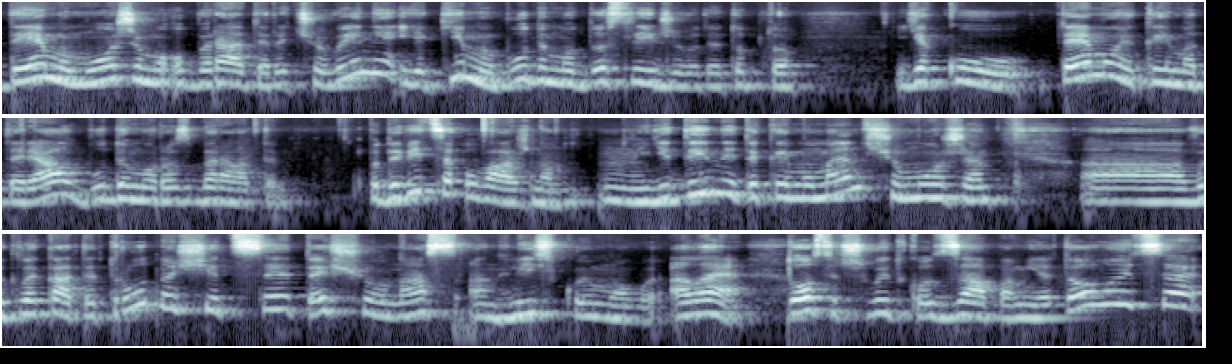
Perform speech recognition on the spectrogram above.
де ми можемо обирати речовини, які ми будемо досліджувати, тобто яку тему, який матеріал будемо розбирати. Подивіться уважно. Єдиний такий момент, що може е, викликати труднощі, це те, що у нас англійською мовою, але досить швидко запам'ятовується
